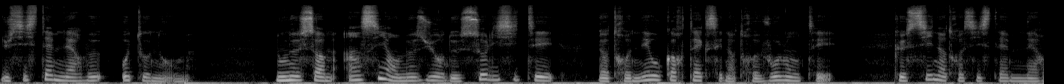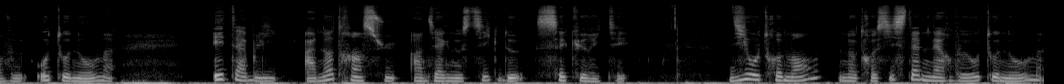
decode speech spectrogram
du système nerveux autonome. Nous ne sommes ainsi en mesure de solliciter notre néocortex et notre volonté que si notre système nerveux autonome établit à notre insu un diagnostic de sécurité. Dit autrement, notre système nerveux autonome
